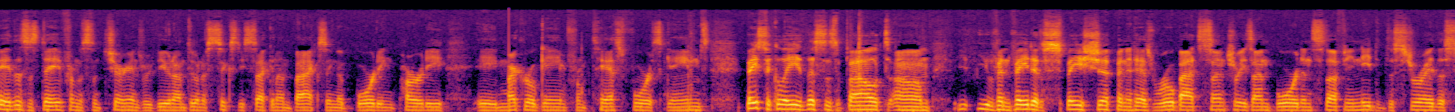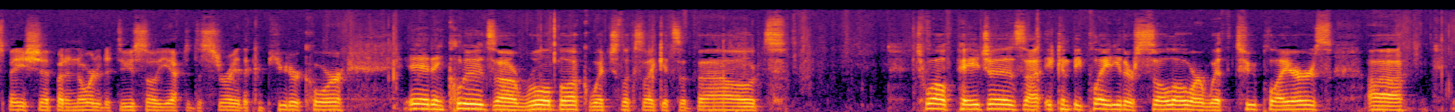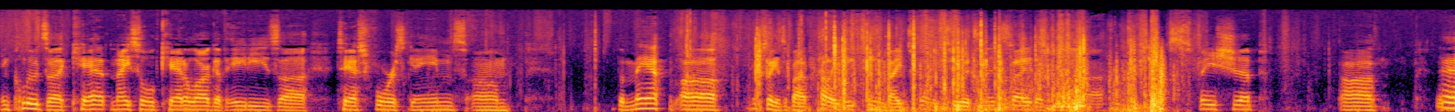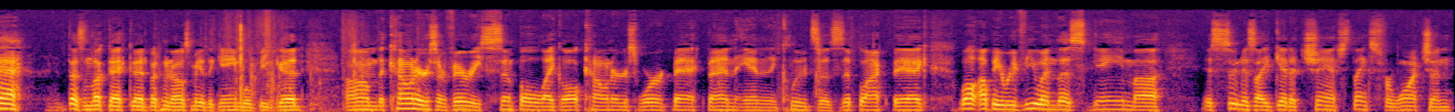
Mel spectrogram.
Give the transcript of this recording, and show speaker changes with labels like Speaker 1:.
Speaker 1: Hey, this is Dave from the Centurions Review, and I'm doing a 60 second unboxing of Boarding Party, a micro game from Task Force Games. Basically, this is about um, you've invaded a spaceship and it has robot sentries on board and stuff. You need to destroy the spaceship, but in order to do so, you have to destroy the computer core. It includes a rule book, which looks like it's about 12 pages. Uh, it can be played either solo or with two players. Uh, includes a cat, nice old catalog of 80s uh, Task Force games. Um, the map uh, looks like it's about probably 18 by 22. It's an inside of the uh, spaceship. Uh, eh, it doesn't look that good, but who knows? Maybe the game will be good. Um, the counters are very simple, like all counters were back then, and it includes a Ziploc bag. Well, I'll be reviewing this game uh, as soon as I get a chance. Thanks for watching.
